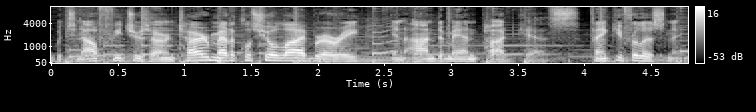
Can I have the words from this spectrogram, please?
which now features our entire medical show library and on demand podcasts. Thank you for listening.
